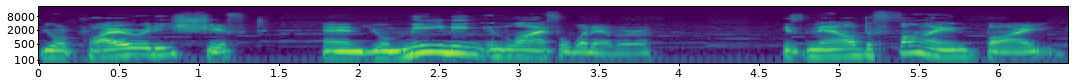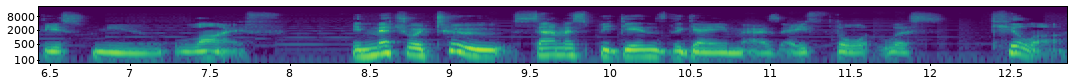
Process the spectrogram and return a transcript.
Your priorities shift, and your meaning in life or whatever is now defined by this new life. In Metroid 2, Samus begins the game as a thoughtless killer,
